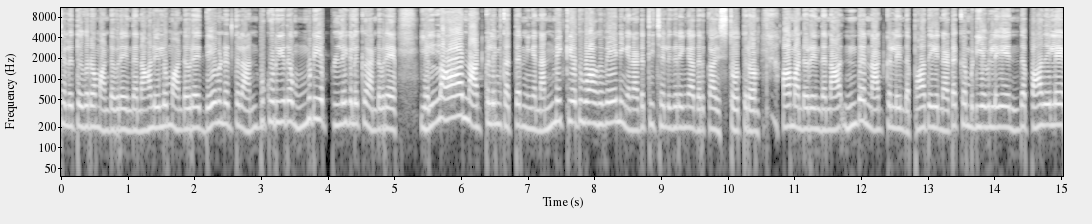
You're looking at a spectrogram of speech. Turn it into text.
செலுத்துகிறோம் ஆண்டவரே. இந்த நாளிலும் ஆண்டவரே தேவனிடத்தில் அன்பு கூறுகிற உம்முடைய பிள்ளைகளுக்கு ஆண்டவரே எல்லா நாட்களையும் கத்தர் நீங்க நன்மைக்கு எதுவாகவே நீங்க நடத்தி செல்கிறீங்க அதற்காக ஸ்தோத்திரம். ஆமாண்டவரே இந்த நா இந்த நாட்களில் இந்த பாதையை நடக்க முடியவில்லையே. இந்த பாதையிலே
